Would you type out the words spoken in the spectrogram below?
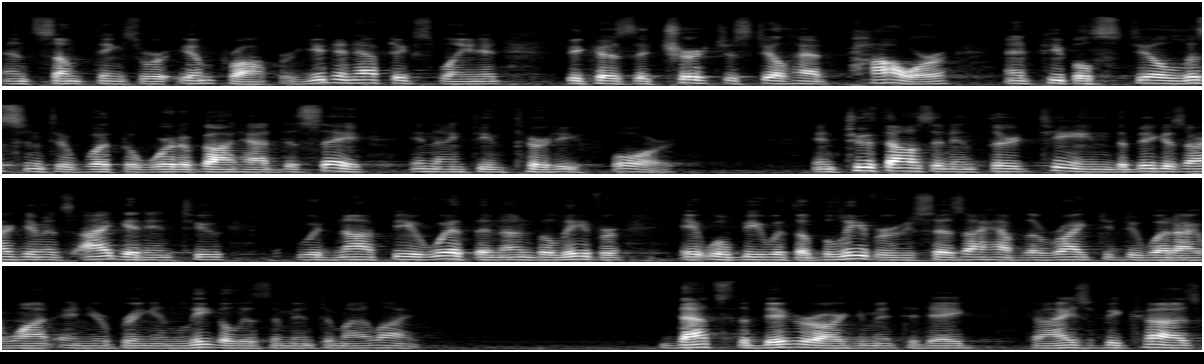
and some things were improper. You didn't have to explain it because the churches still had power and people still listened to what the Word of God had to say in 1934. In 2013, the biggest arguments I get into would not be with an unbeliever. It will be with a believer who says, I have the right to do what I want, and you're bringing legalism into my life. That's the bigger argument today, guys, because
